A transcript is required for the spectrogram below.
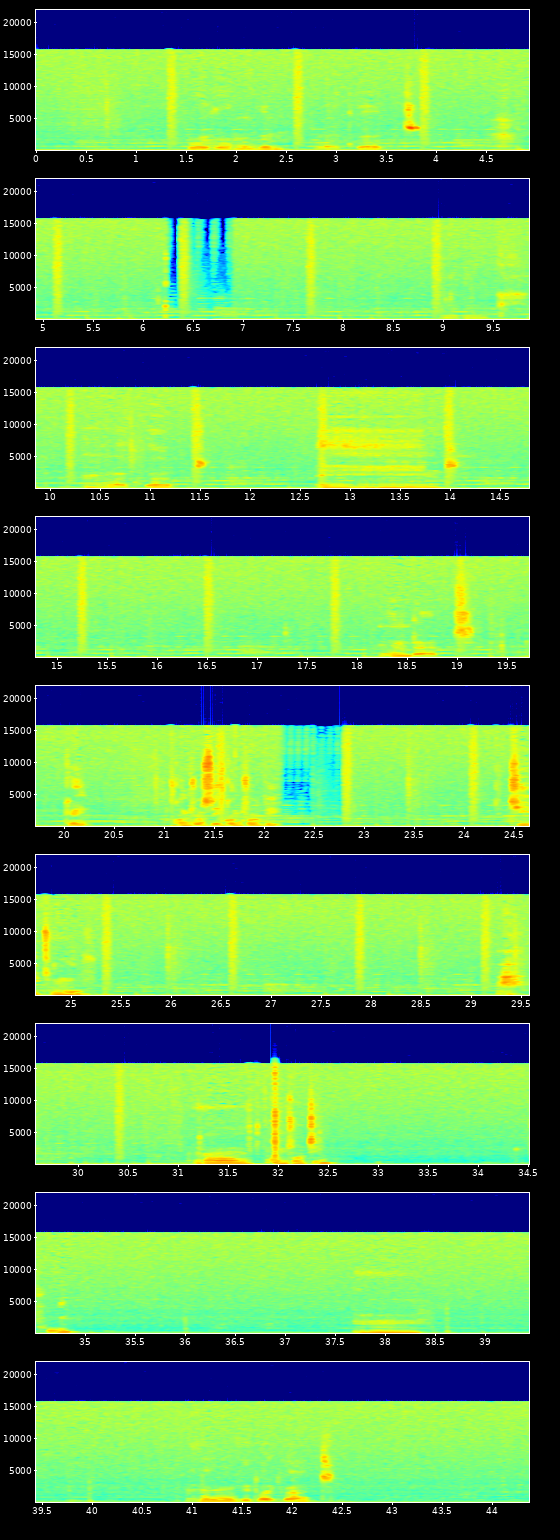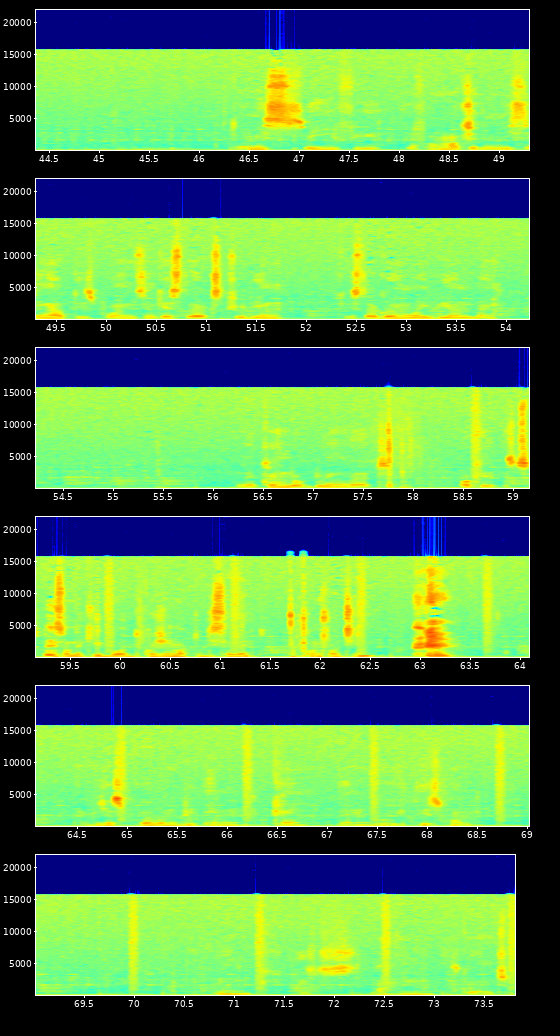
With moving like that. I think like that. And and that. Okay. Control C control V T to move. Um, control T pull. Mm. move it like that. Let me see if, if I'm actually missing out these points in case they're extruding in case they're going way beyond my they're kind of doing that. Okay space on the keyboard question mark to deselect control T. Just put that a bit in okay then go with this one. I think this line is going too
